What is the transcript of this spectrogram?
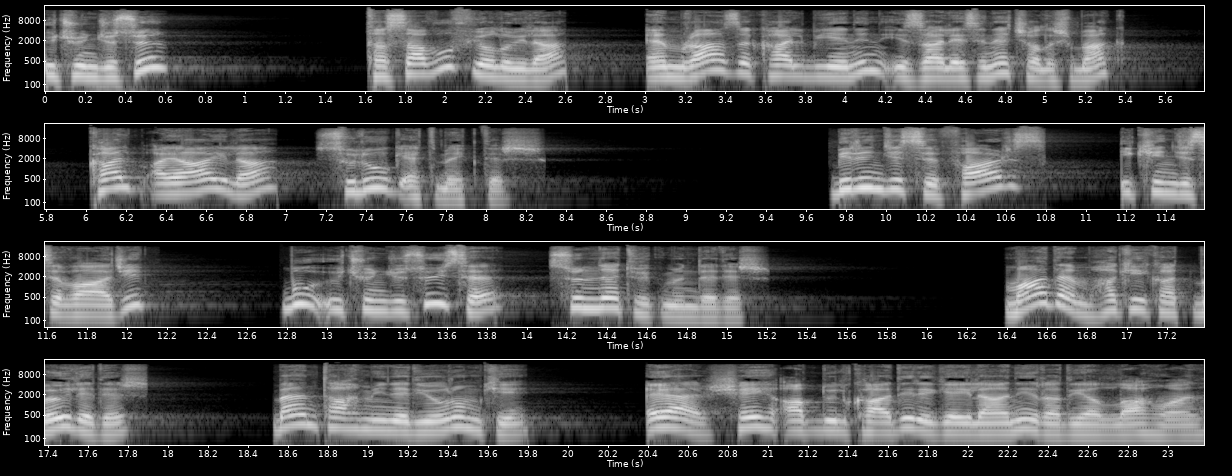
Üçüncüsü, tasavvuf yoluyla emraz-ı kalbiyenin izalesine çalışmak, kalp ayağıyla sülûk etmektir. Birincisi farz, ikincisi vacip, bu üçüncüsü ise sünnet hükmündedir. Madem hakikat böyledir, ben tahmin ediyorum ki eğer Şeyh Abdülkadir Geylani radıyallahu anh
